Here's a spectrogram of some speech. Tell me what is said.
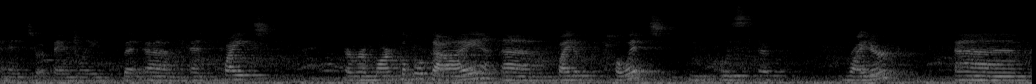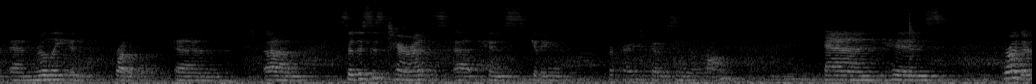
and into a family, but um, and quite a remarkable guy, um, quite a poet. He was a writer, um, and really incredible. And um, so this is Terrence at his getting preparing to go to senior prom, and his brother,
